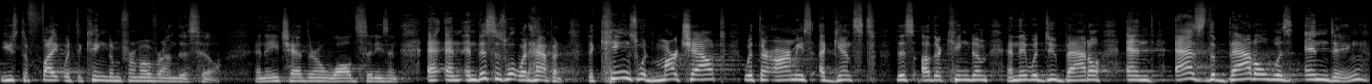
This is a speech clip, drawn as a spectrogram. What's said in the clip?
used to fight with the kingdom from over on this hill. And each had their own walled cities. And, and, and this is what would happen the kings would march out with their armies against this other kingdom, and they would do battle. And as the battle was ending,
